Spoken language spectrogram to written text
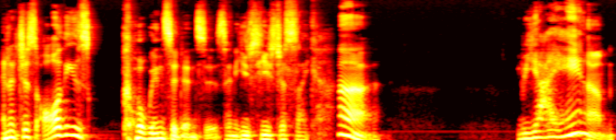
And it's just all these coincidences, and he's he's just like, huh, maybe I am.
